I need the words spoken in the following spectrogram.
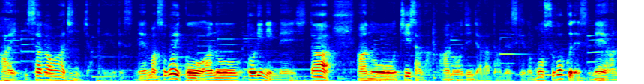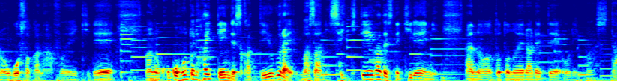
はい、伊佐川神社というですね、まあ、すごいこう、あの、通りに面した、あの、小さな、あの、神社だったんですけども、すごくですね、あの、厳かな雰囲気で、あの、ここ本当に入っていいんですかっていうぐらい、まさに石庭がですね、綺麗に、あの、整えられておりました。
